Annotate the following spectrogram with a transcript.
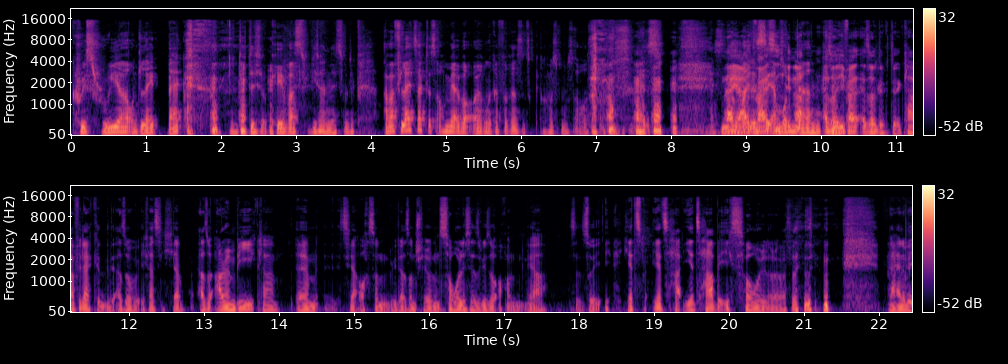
Chris Rea und Laid Back. Dann dachte ich, okay, was wieder nichts mit dem. Aber vielleicht sagt das auch mehr über euren Referenzkosmos aus. als, als Naja, ich weiß sehr nicht genau. Also ich weiß, also klar, vielleicht, also ich weiß nicht, ja, also R&B, klar, ähm, ist ja auch so ein, wieder so ein schwerer und Soul ist ja sowieso auch ein, ja, so jetzt, jetzt, jetzt habe ich Soul oder was? Nein, aber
